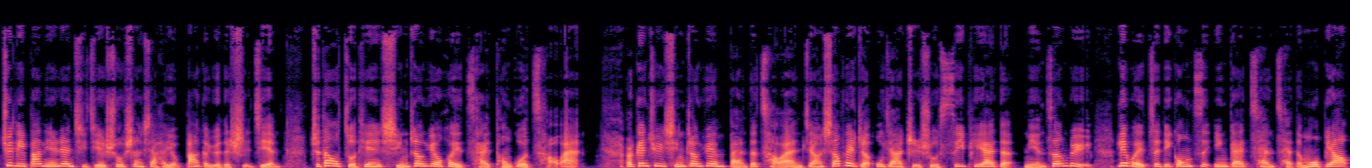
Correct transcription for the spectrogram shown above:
距离八年任期结束剩下还有八个月的时间，直到昨天行政院会才通过草案。而根据行政院版的草案，将消费者物价指数 CPI 的年增率列为最低工资应该参采的目标，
